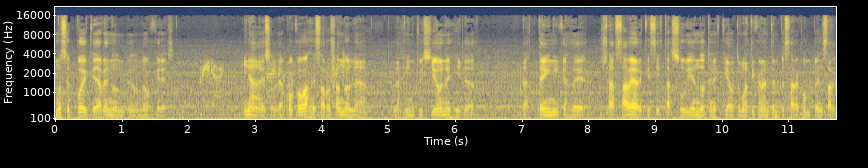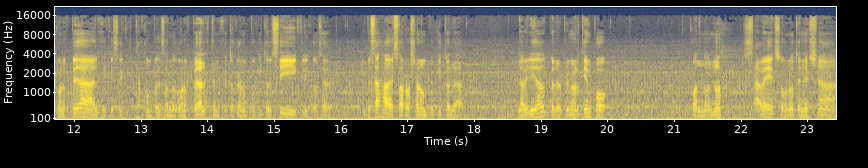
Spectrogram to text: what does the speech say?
no se puede quedar en donde, donde vos querés. Y nada, eso, de a poco vas desarrollando las intuiciones y las técnicas de ya saber que si estás subiendo tenés que automáticamente empezar a compensar con los pedales, y que si estás compensando con los pedales tenés que tocar un poquito el cíclico, o sea, empezás a desarrollar un poquito la, la habilidad, pero el primer tiempo, cuando no sabes o no tenés ya,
